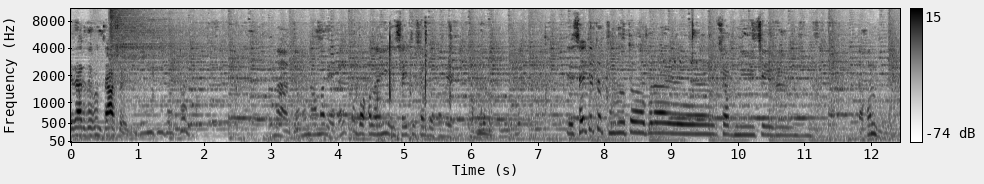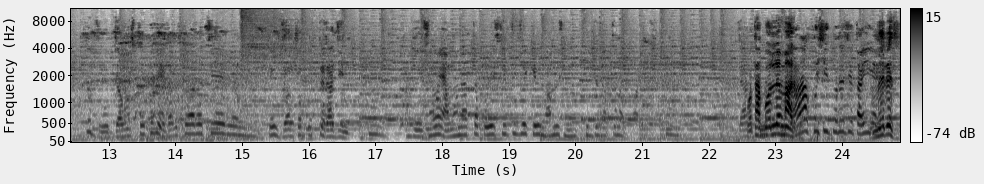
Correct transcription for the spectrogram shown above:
এবার যখন চাষ হয় না যেমন আমার এটা তো দখল হয়নি এই সাইডে সব দখল হয়েছে এই সাইডে তো পুরো তো প্রায় সব নিয়েছে এখন তো জোর জবস্ত করে এবারে তো আর হচ্ছে কেউ জলকর করতে রাজি নেই কিন্তু এই সময় এমন একটা পরিস্থিতি যে কেউ মানুষ মুখ খুলতে পারতো না। কথা বললে মার। খুশি করেছে তাই মেরেছে।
